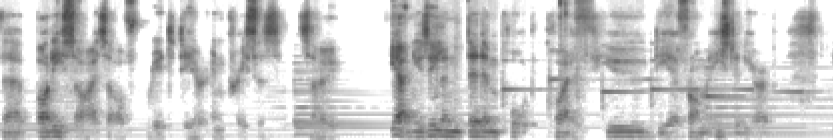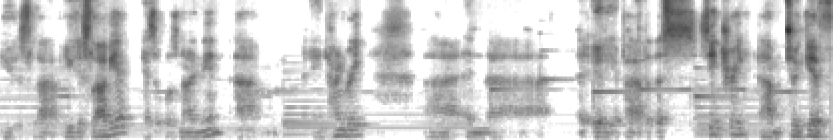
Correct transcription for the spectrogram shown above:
the body size of red deer increases. So yeah, New Zealand did import quite a few deer from Eastern Europe, Yugosla- Yugoslavia, as it was known then, um, and Hungary uh, in the earlier part of this century um, to give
